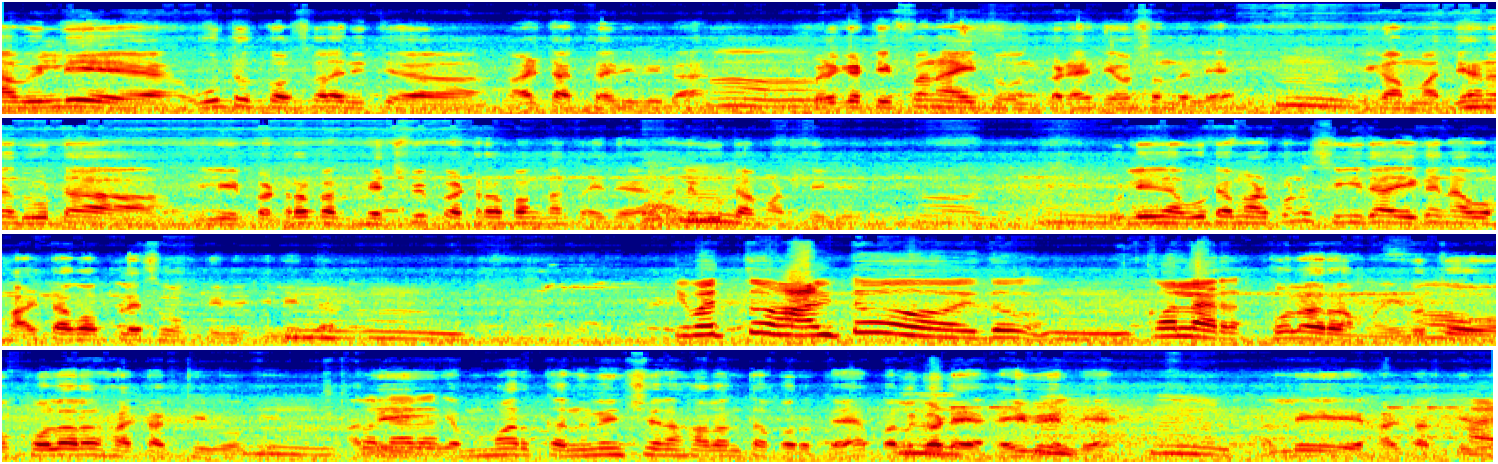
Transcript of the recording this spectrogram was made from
ನಾವು ಇಲ್ಲಿ ಊಟಕ್ಕೋಸ್ಕರ ಹಾಲ್ಟ್ ಆಗ್ತಾ ಇದೀವಿ ಈಗ. ಬೆಳಿಗ್ಗೆ ಟಿಫನ್ ಆಯ್ತು ಒಂದ್ ಕಡೆ ದೇವಸ್ಥಾನದಲ್ಲಿ. ಈಗ ಮಧ್ಯಾಹ್ನದ ಊಟ ಇಲ್ಲಿ petrol bunk H P petrol bunk ಅಂತ ಇದೆ. ಅಲ್ಲಿ ಊಟ ಮಾಡ್ತೀವಿ. ಹೌದು. ಇಲ್ಲಿಂದ ಊಟ ಮಾಡ್ಕೊಂಡು ಸೀದಾ ಈಗ ನಾವು ಹಾಲ್ಟ್ ಆಗೋ ಪ್ಲೇಸ್ ಹೋಗ್ತೀವಿ ಇಲ್ಲಿಂದ. ಇವತ್ತು ಹಾಲ್ಟು ಇದು ಕೋಲಾರ. ಕೋಲಾರಮ್ಮ ಇವತ್ತು ಕೋಲಾರ ಹಾಲ್ಟ್ ಆಗ್ತೀವಿ ಹೋಗಿ. ಅಲ್ಲಿ ಎಂ ಆರ್ ಕನ್ವೆನ್ಷನ್ ಹಾಲ್ ಅಂತ ಬರುತ್ತೆ ಬಲಗಡೆ ಹೈವೇಲಿ ಅಲ್ಲಿ. ಹಾಲ್ಟ್ ಆಗ್ತೀವಿ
